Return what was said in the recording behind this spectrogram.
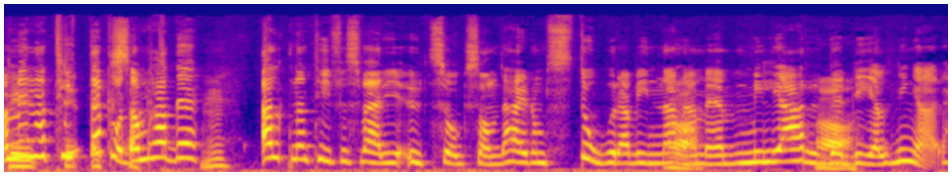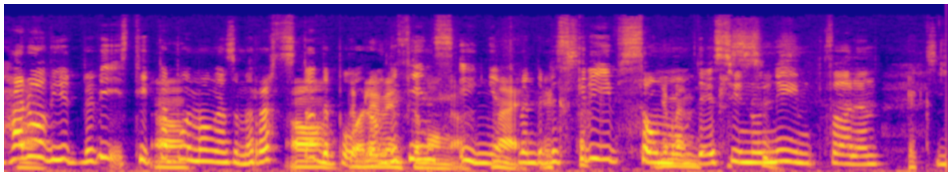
Det, menar titta det, på, de hade Alternativ för Sverige utsåg som, det här är de stora vinnarna Ja. med miljarder Ja. delningar. Här har vi ju ett bevis, titta Ja. på hur många som röstade Ja, på det dem. Det finns många. inget Nej, men det exakt. beskrivs som Ja, men om det är precis. synonymt för en, Ex- en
